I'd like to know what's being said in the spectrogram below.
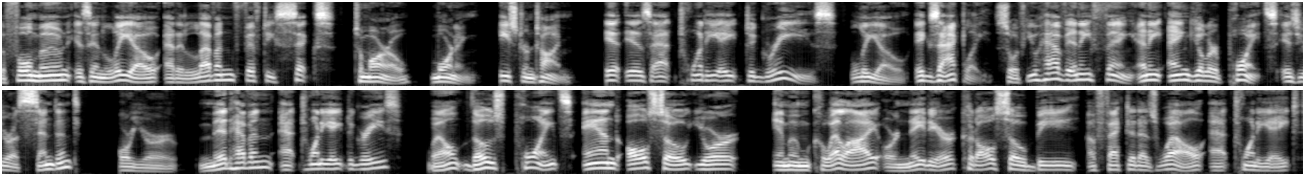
The full moon is in Leo at 11:56 tomorrow morning Eastern Time. It is at 28 degrees Leo exactly. So if you have anything, any angular points, is your ascendant or your midheaven at 28 degrees? Well, those points and also your Imum Coeli or nadir could also be affected as well at 28.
